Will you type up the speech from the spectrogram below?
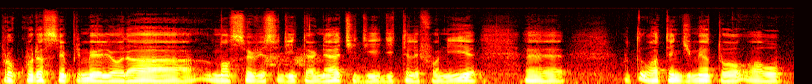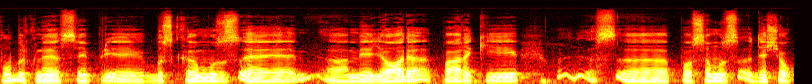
procura sempre melhorar o nosso serviço de internet, de, de telefonia, é, o atendimento ao público, né? Sempre buscamos é, a melhora para que uh, possamos deixar o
